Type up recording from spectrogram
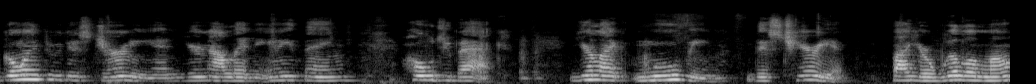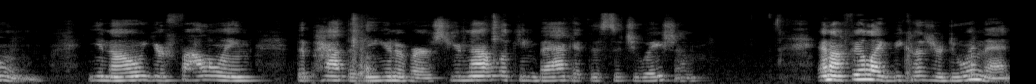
going through this journey and you're not letting anything hold you back. You're like moving this chariot by your will alone. You know, you're following the path of the universe. You're not looking back at this situation. And I feel like because you're doing that,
